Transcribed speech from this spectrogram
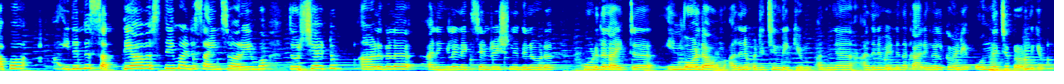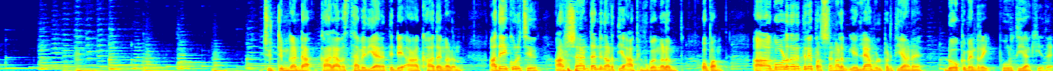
അപ്പോൾ ഇതിന്റെ സത്യാവസ്ഥയും അതിന്റെ സയൻസും അറിയുമ്പോൾ തീർച്ചയായിട്ടും ആളുകൾ അല്ലെങ്കിൽ നെക്സ്റ്റ് ജനറേഷൻ ഇതിനോട് കൂടുതലായിട്ട് ഇൻവോൾവ് ആവും അതിനെപ്പറ്റി ചിന്തിക്കും അതിന് അതിന് വേണ്ടുന്ന കാര്യങ്ങൾക്ക് വേണ്ടി ഒന്നിച്ച് പ്രവർത്തിക്കും. ചുറ്റും കണ്ട കാലാവസ്ഥാ വ്യതിയാനത്തിന്റെ ആഘാതങ്ങളും അതേക്കുറിച്ച് അർഷാൻ തന്നെ നടത്തിയ അഭിമുഖങ്ങളും ഒപ്പം ആഗോളതലത്തിലെ പ്രശ്നങ്ങളും എല്ലാം ഉൾപ്പെടുത്തിയാണ് ഡോക്യുമെന്ററി പൂർത്തിയാക്കിയത്.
